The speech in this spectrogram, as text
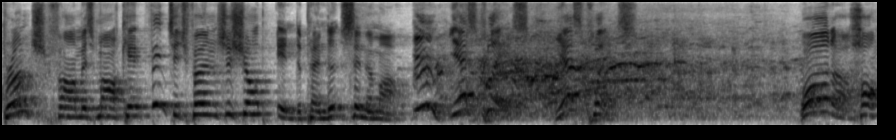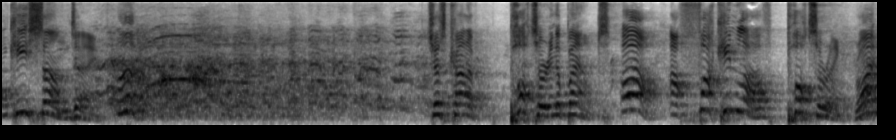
Brunch, farmer's market, vintage furniture shop, independent cinema. Mm, yes, please. Yes, please. What a honky Sunday. Huh? Just kind of pottering about. Oh, I fucking love pottering, right?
